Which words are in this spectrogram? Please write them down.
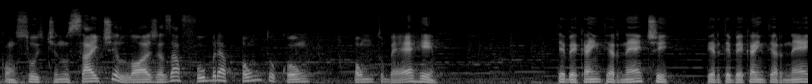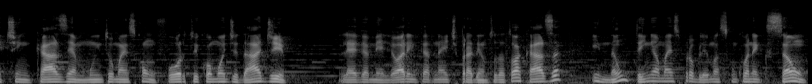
Consulte no site lojasafubra.com.br. TBK Internet. Ter TBK Internet em casa é muito mais conforto e comodidade. Leve a melhor internet para dentro da tua casa e não tenha mais problemas com conexão.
